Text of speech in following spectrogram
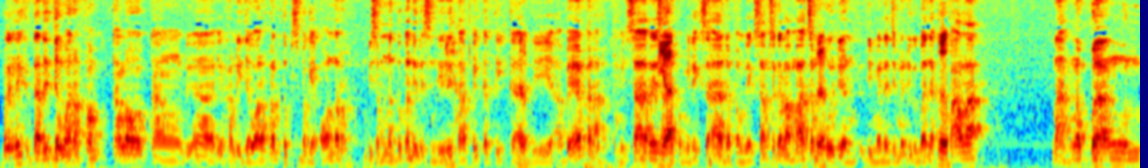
Balik lagi ke tadi Jawara Farm, kalau Kang eh, Ilham di Jawara Farm itu sebagai owner bisa menentukan diri sendiri, tapi ketika di ABM kan ada komisaris, Iya. ada pemilik saham, ada pemilik saham segala macam, kemudian di manajemen juga banyak Betul. kepala. Nah, ngebangun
